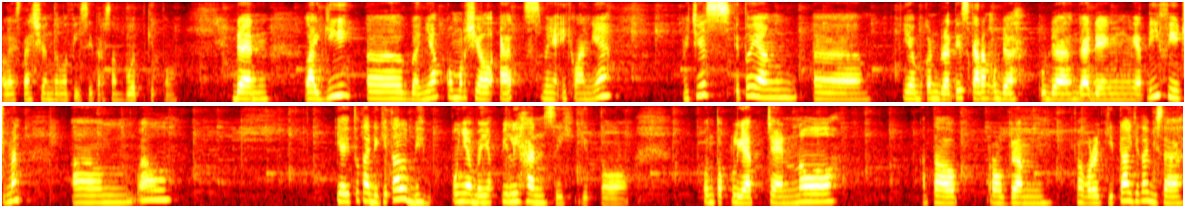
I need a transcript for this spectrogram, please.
oleh stasiun televisi tersebut gitu. Dan lagi uh, banyak commercial ads, banyak iklannya, which is itu yang uh, ya bukan berarti sekarang udah udah nggak ada yang lihat TV, cuman um, well ya itu tadi kita lebih punya banyak pilihan sih gitu. Untuk lihat channel atau program favorit kita kita bisa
